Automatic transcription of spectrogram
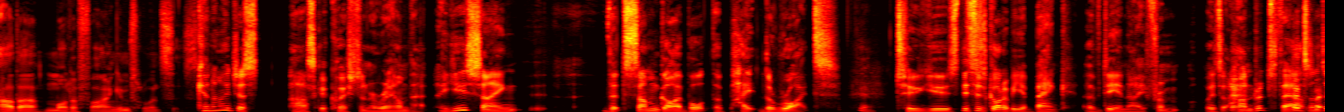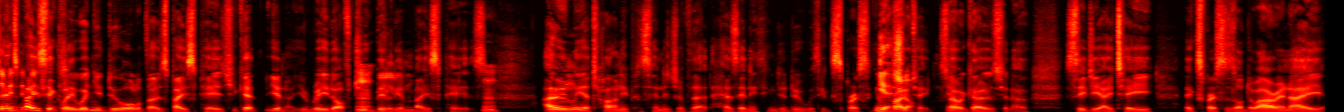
other modifying influences. Can I just ask a question around that? Are you saying that some guy bought the pay, the rights yeah. to use? This has got to be a bank of DNA from is it hundreds, thousands it's, of it's individuals? Basically, when you do all of those base pairs, you get you know you read off two mm. billion base pairs. Mm. Only a tiny percentage of that has anything to do with expressing a yeah, protein. Sure. So yeah. it goes, you know, CGAT expresses onto RNA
